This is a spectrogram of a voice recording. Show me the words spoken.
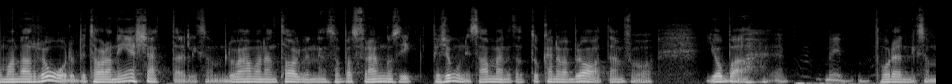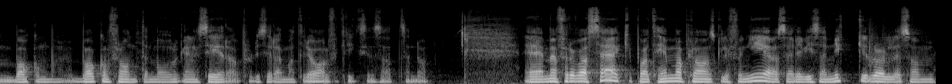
om man har råd att betala en ersättare, liksom, då har man antagligen en så pass framgångsrik person i samhället att då kan det vara bra att den får jobba eh, på den liksom bakom, bakom fronten med att organisera och producera material för krigsinsatsen. Då. Eh, men för att vara säker på att hemmaplan skulle fungera så är det vissa nyckelroller som,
